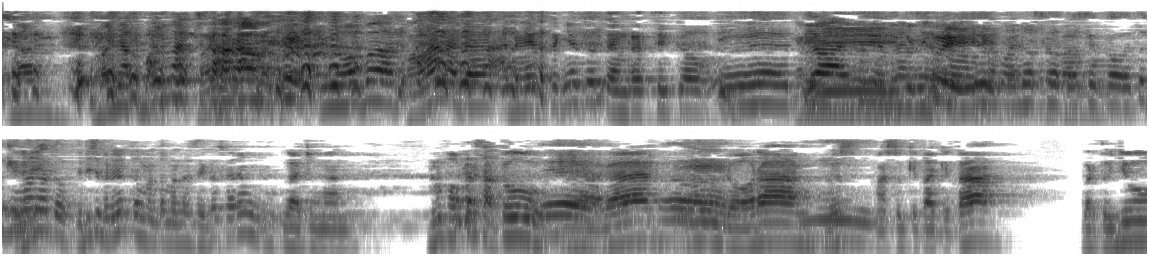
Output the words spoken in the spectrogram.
dan banyak banget sekarang ngobat Malah ada ada hashtagnya tuh template circle. Eh, Ngeri, Ya, itu gitu, template ngeri. Tim underscore circle itu gimana jadi, tuh? jadi sebenarnya teman-teman Asiko sekarang nggak cuman dulu founder satu Iya. ya kan Hmm. dua orang Hmm. terus masuk kita kita bertujuh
